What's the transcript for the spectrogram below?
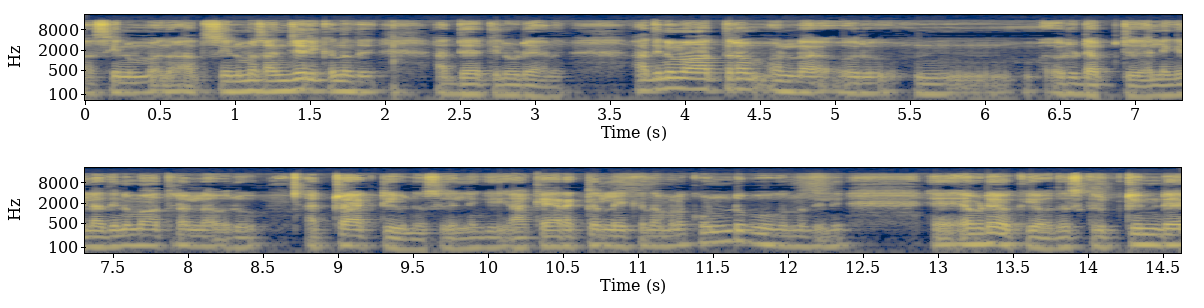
ആ സിനിമ ആ സിനിമ സഞ്ചരിക്കുന്നത് അദ്ദേഹത്തിലൂടെയാണ്. അതിന് മാത്രം ഉള്ള ഒരു ഒരു ഡെപ്ത് അല്ലെങ്കിൽ അതിന് മാത്രമുള്ള ഒരു അട്രാക്റ്റീവ്നെസ് അല്ലെങ്കിൽ ആ ക്യാരക്ടറിലേക്ക് നമ്മളെ കൊണ്ടുപോകുന്നതിൽ എവിടെയൊക്കെയോ അത് സ്ക്രിപ്റ്റിന്റെ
